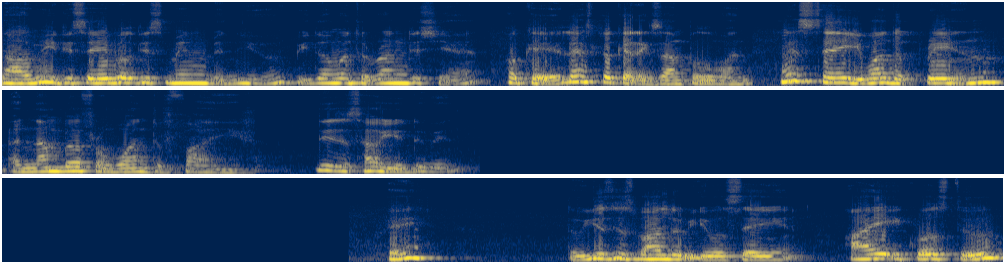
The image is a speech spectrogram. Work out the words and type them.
Now we disable this main menu. We don't want to run this yet. Okay, let's look at example 1. Let's say you want to print a number from 1 to 5. This is how you do it. okay to use this while loop you will say i equals to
